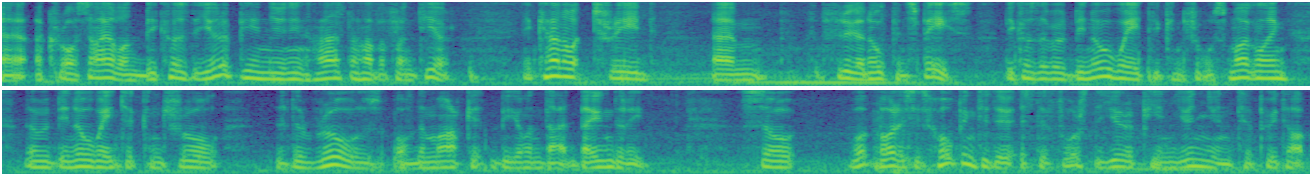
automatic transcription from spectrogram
uh, across Ireland because the European Union has to have a frontier. It cannot trade um, through an open space because there would be no way to control smuggling, there would be no way to control the rules of the market beyond that boundary. So, what Boris is hoping to do is to force the European Union to put up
